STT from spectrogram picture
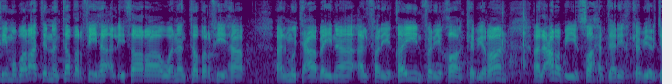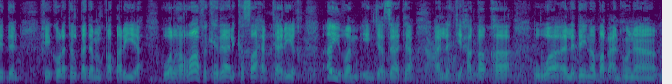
في مباراة ننتظر فيها الإثارة وننتظر فيها المتعة بين الفريقين فريقان كبيران. العربي صاحب تاريخ كبير جدا في كرة القدم القطرية والغرافة كذلك صاحب تاريخ أيضا إنجازاته التي حققها ولدينا طبعا هنا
